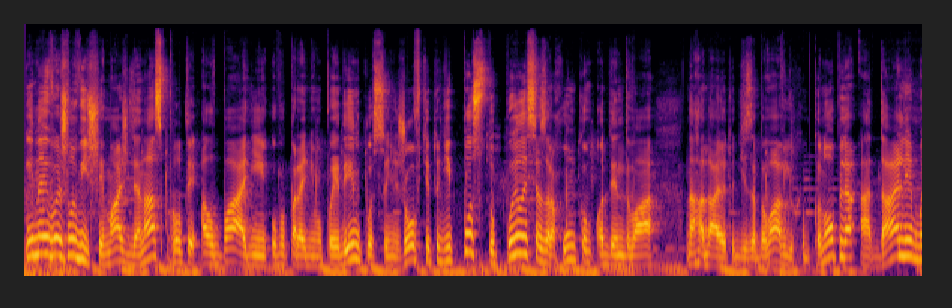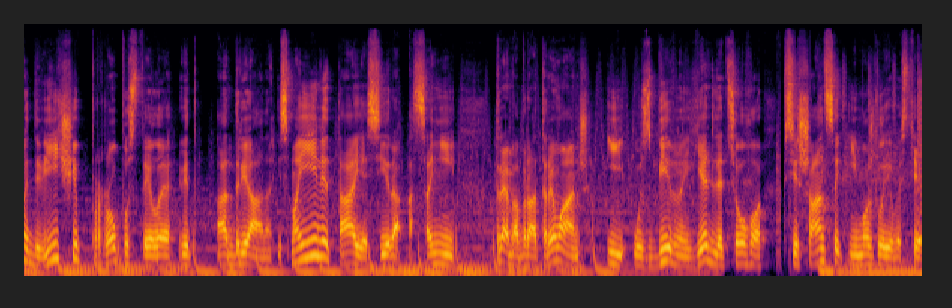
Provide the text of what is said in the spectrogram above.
І найважливіший матч для нас проти Албанії у попередньому поєдинку синьо-жовті тоді поступилися з рахунком 1-2. Нагадаю, тоді забивав Юхим Конопля, а далі ми двічі пропустили від Адріана Ісмаїлі та Ясіра Асані. Треба брати реванш, і у збірної є для цього всі шанси і можливості.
